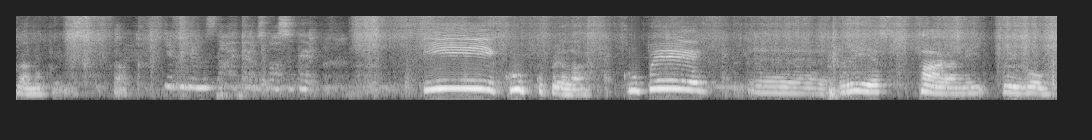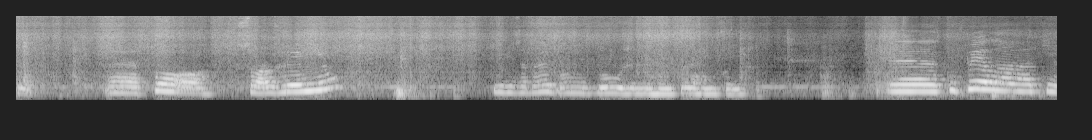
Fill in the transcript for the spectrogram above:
Ганок винести. Так. Ви не знаєте розносити. І круп купила. Крупи, е, рис параний, той жовтий, е, по 40 гривнів. І забирай, бо вони дуже легенько. Е, купила ті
